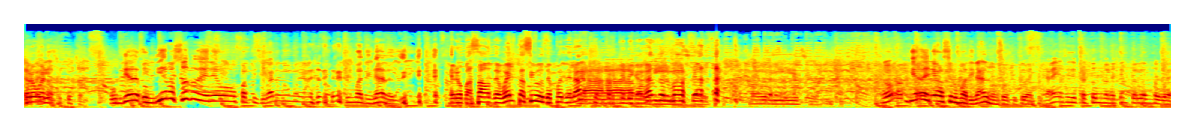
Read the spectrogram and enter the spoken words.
Pero bueno, un día, un día nosotros deberíamos participar en, en- en el matinal. así. Pero pasados de vuelta, sí, después del after, Ya, porque ni cagando el vamos. No, un día deberíamos hacer un matinal nosotros, tú ahí así despertando a la gente hablando weá.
